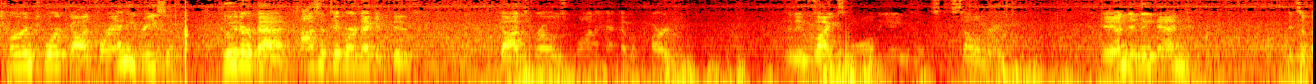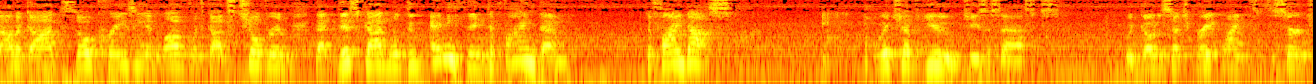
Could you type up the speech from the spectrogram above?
turn toward God for any reason, good or bad, positive or negative, God throws one heck of a party and invites all to celebrate. And in the end, it's about a God so crazy in love with God's children that this God will do anything to find them, to find us. Which of you, Jesus asks, would go to such great lengths to search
